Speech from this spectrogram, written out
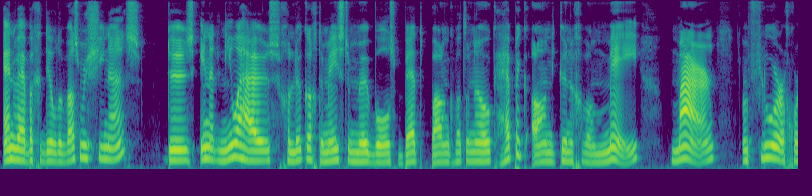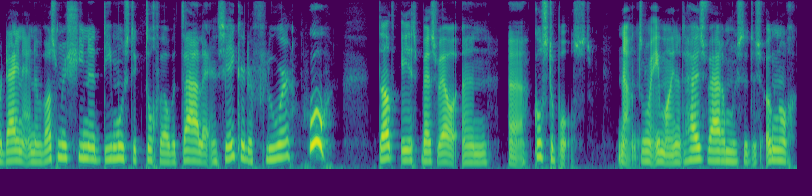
En we hebben gedeelde wasmachines. Dus in het nieuwe huis, gelukkig de meeste meubels, bed, bank, wat dan ook, heb ik al. Die kunnen gewoon mee. Maar een vloer, gordijnen en een wasmachine, die moest ik toch wel betalen. En zeker de vloer, woe, dat is best wel een uh, kostenpost. Nou, toen we eenmaal in het huis waren, moest het dus ook nog,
